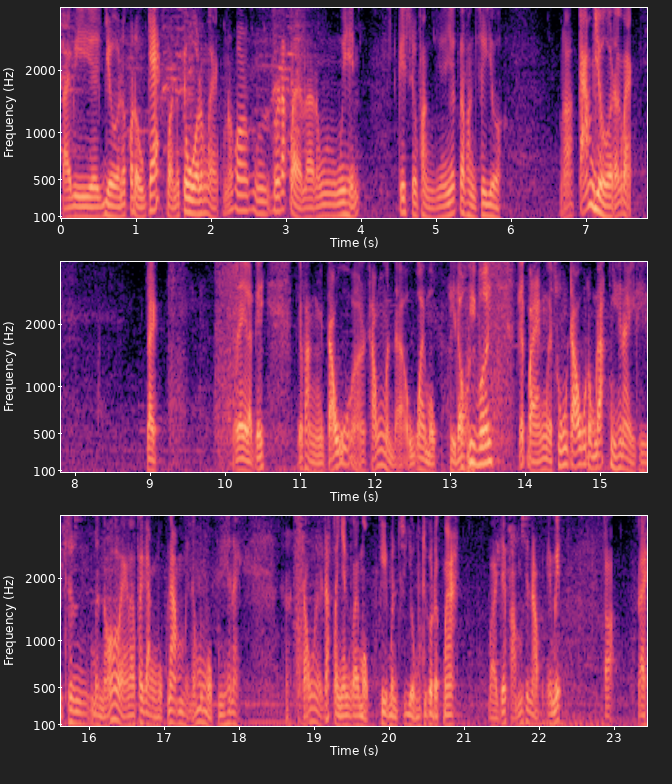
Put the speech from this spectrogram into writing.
Tại vì dừa nó có độ chát và nó chua lắm các bạn nó có nó rất là là nguy hiểm. Cái sự phần nhất là phần sơ dừa đó cám dừa đó các bạn. Đây. Đây là cái cái phần trấu ờ, sống mình đã ủ quay mục. Thì đối với các bạn mà xuống trấu trong đất như thế này thì mình nói các bạn là phải gần một năm thì nó mới mục như thế này. Trấu này rất là nhanh quay mục khi mình sử dụng trichoderma và chế phẩm sinh học emit. Đó đây.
